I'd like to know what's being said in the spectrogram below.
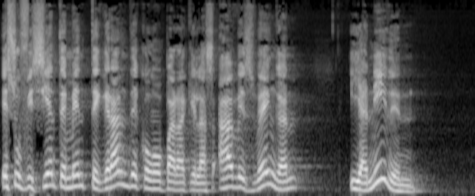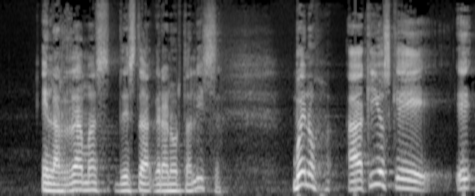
es suficientemente grande como para que las aves vengan y aniden en las ramas de esta gran hortaliza. Bueno, aquellos que eh,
